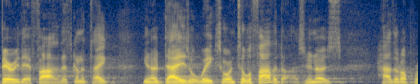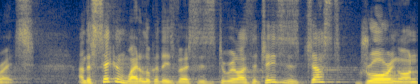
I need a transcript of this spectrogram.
bury their father. That's going to take, you know, days or weeks or until the father dies. Who knows how that operates? And the second way to look at these verses is to realize that Jesus is just drawing on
